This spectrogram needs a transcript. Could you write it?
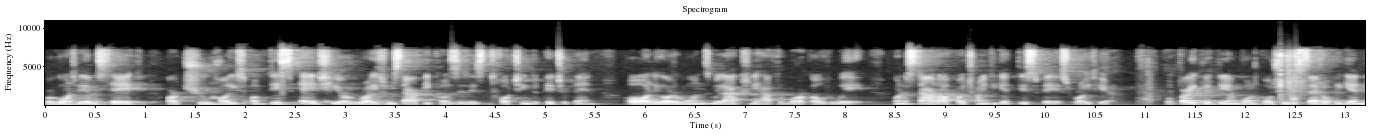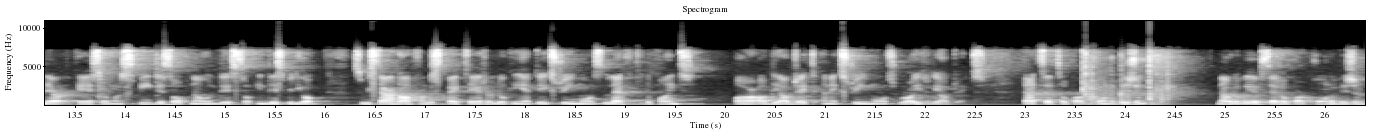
we're going to be able to take our true height of this edge here right from start because it is touching the picture plane. All the other ones will actually have to work out a way. We're going to start off by trying to get this face right here. But very quickly, I'm going to go through the setup again there. Okay, so I'm going to speed this up now in this in this video. So we start off from the spectator looking at the extreme most left of the point or of the object and extreme most right of the object. That sets up our cone of vision. Now that we have set up our cone of vision,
